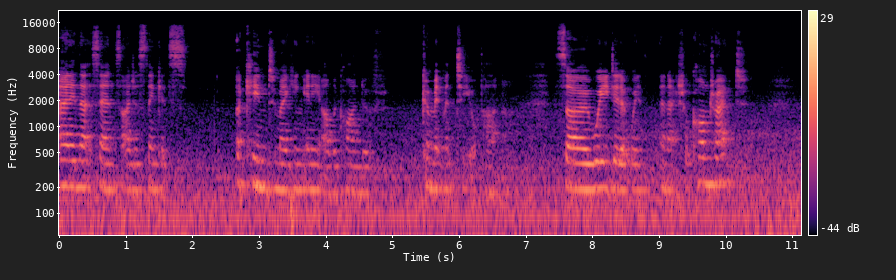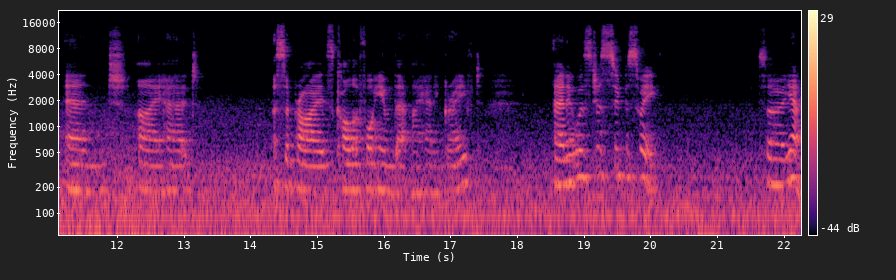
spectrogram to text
And in that sense, I just think it's akin to making any other kind of commitment to your partner. So we did it with an actual contract, and I had a surprise collar for him that I had engraved, and it was just super sweet. So, yeah,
